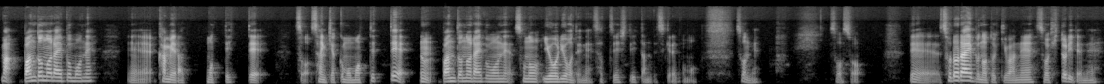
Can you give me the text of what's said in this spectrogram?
まあ、バンドのライブもね、えー、カメラ持って行って、そう、三脚も持ってって、うん、バンドのライブもね、その要領でね、撮影していたんですけれども、そうね、そうそう。で、ソロライブの時はね、そう、一人でね、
